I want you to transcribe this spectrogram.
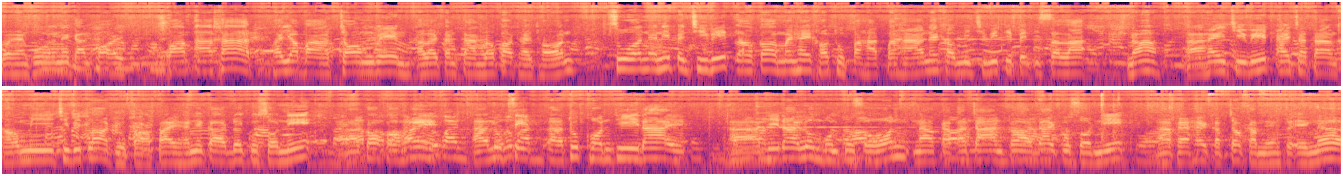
ตัวแทนงูในการปล่อยความอาฆาตพยาบาทจองเวรอะไรต่างๆ เราก็ไถ่ถอน ส่วนอันนี้เป็นชีวิตเราก็ไม่ให้เขาถูกประหัตประหารให้เขามีชีวิตที่เป็นอิสระเนาะ อ่าให้ชีวิตให้ชะตาของเขามีชีวิตรอดอยู่ต่อไปอันนี้ก็โดยกุศลนี้อ่าก็ขอให้อ่าลูกศิษย์อ่าทุกคนที่ได้อ่าที่ได้ร่วมบุญกุศลนะกับอาจารย์ก็ได้กุศลนี้อ่าแผ่ให้กับเจ้ากรรมนายเวรตัวเองเนอะ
